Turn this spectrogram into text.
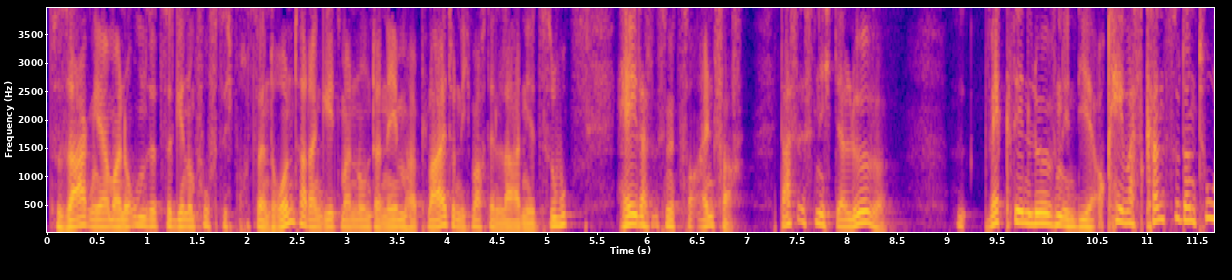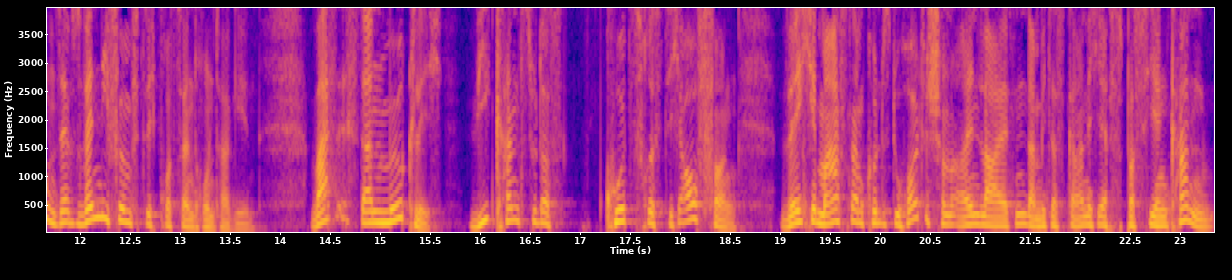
Zu sagen, ja, meine Umsätze gehen um 50 Prozent runter, dann geht mein Unternehmen halt pleite und ich mache den Laden hier zu. Hey, das ist mir zu einfach. Das ist nicht der Löwe. Weg den Löwen in dir. Okay, was kannst du dann tun, selbst wenn die 50 Prozent runtergehen? Was ist dann möglich? Wie kannst du das kurzfristig auffangen? Welche Maßnahmen könntest du heute schon einleiten, damit das gar nicht erst passieren kann?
